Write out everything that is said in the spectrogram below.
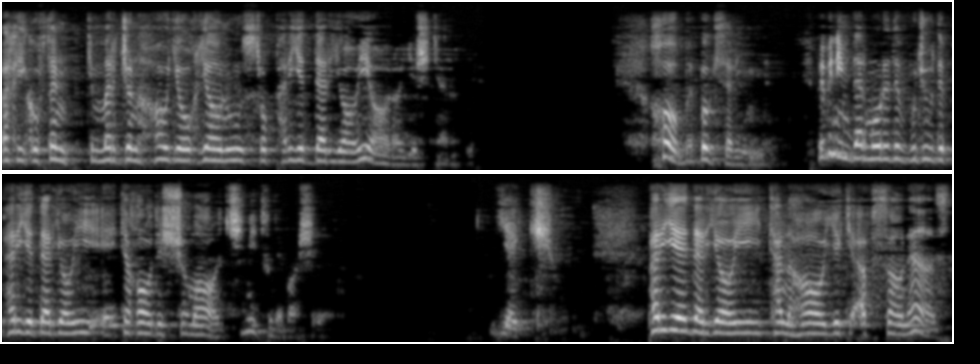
وقتی گفتن که مرجانهای اقیانوس رو پری دریایی آرایش کرده. خب بگذاریم. ببینیم در مورد وجود پری دریایی اعتقاد شما چی می‌تونه باشه. یک پری دریایی تنها یک افسانه است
